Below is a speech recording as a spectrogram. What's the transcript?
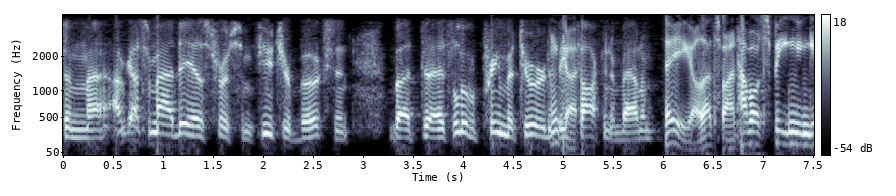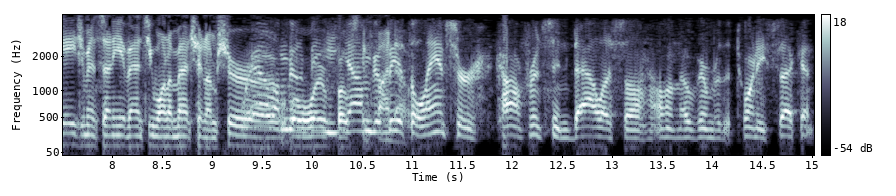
some, uh, I've got some ideas for some future books, and but uh, it's a little premature to Okay. be talking about them. There you go. That's fine. How about speaking engagements? Any events you want to mention? I'm sure Well, uh, I'm going to be, yeah, I'm going to be out. at the Lancer conference in Dallas on, on November the 22nd.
